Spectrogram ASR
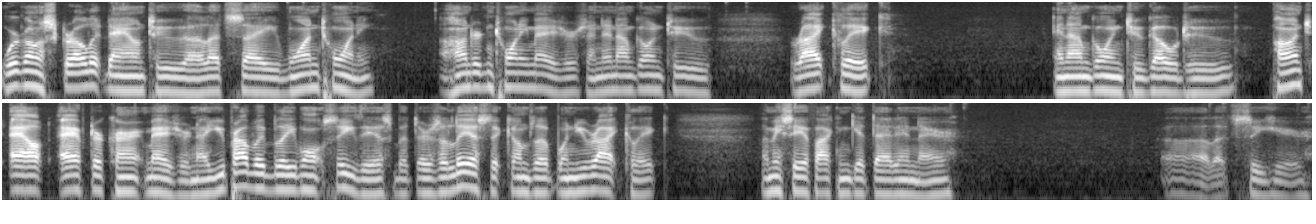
we're going to scroll it down to uh, let's say 120 120 measures and then I'm going to right click and I'm going to go to punch out after current measure. Now you probably won't see this, but there's a list that comes up when you right click. Let me see if I can get that in there. Uh, let's see here.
